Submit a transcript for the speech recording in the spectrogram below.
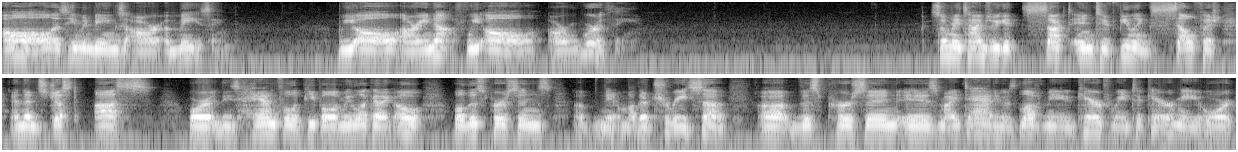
all, as human beings, are amazing. We all are enough. We all are worthy. So many times we get sucked into feeling selfish and then it's just us or these handful of people and we look at like, oh, well, this person's, uh, you know, Mother Teresa. Uh, this person is my dad who has loved me, who cared for me, and took care of me. Or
